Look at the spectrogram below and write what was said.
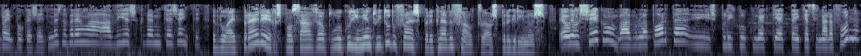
vem pouca gente, mas de verão há, há, dias que vem muita gente. Adelaide Pereira é responsável pelo acolhimento e tudo faz para que nada falte aos peregrinos. Eu, eles chegam, abro a porta e explico como é que é que tem que assinar a folha,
